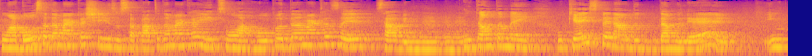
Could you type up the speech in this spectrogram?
com a bolsa da marca X, o sapato da marca Y, a roupa da marca Z, sabe? Uhum, uhum. Então também o que é esperado da mulher em,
